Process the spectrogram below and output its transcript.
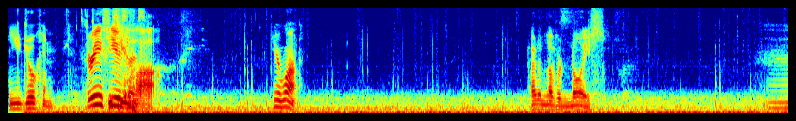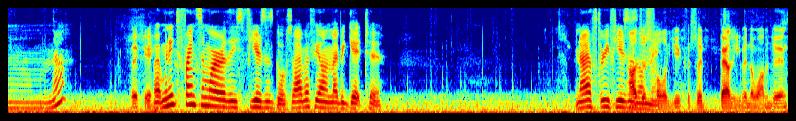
Are you joking? Three hear fuses. Here, what? I heard another noise. Um, no? Okay. Right, we need to find somewhere where these fuses go, so I have a feeling maybe get two. And I have three fuses I'll just me. follow you because I barely even know what I'm doing.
